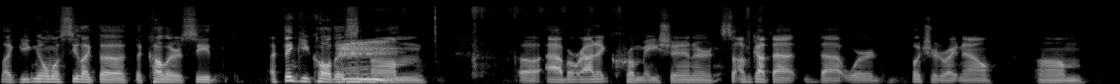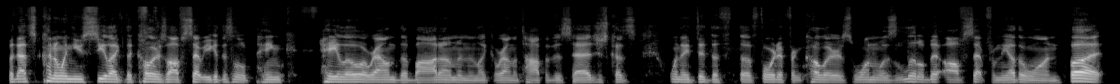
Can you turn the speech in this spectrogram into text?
Like you can almost see like the the colors. See, I think you call this Mm. um uh aberratic chromation, or so I've got that that word butchered right now. Um, but that's kind of when you see like the colors offset. Where you get this little pink halo around the bottom and then like around the top of his head just because when they did the, the four different colors one was a little bit offset from the other one. But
